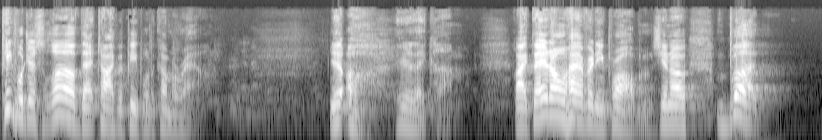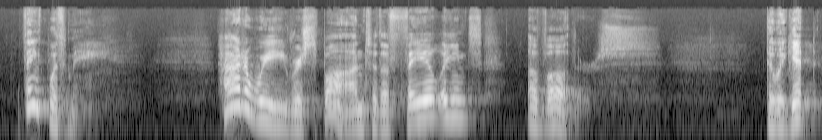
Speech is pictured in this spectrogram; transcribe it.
people just love that type of people to come around. Yeah, oh, here they come. Like they don't have any problems, you know. But think with me. How do we respond to the failings of others? Do we get,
